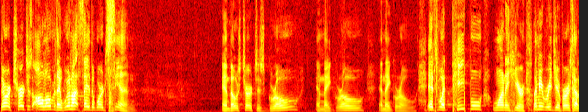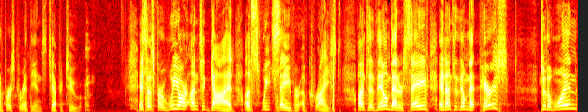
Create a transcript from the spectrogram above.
There are churches all over, they will not say the word sin. And those churches grow and they grow and they grow. It's what people want to hear. Let me read you a verse out of 1 Corinthians chapter 2. It says, For we are unto God a sweet savor of Christ, unto them that are saved and unto them that perish. To the one,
